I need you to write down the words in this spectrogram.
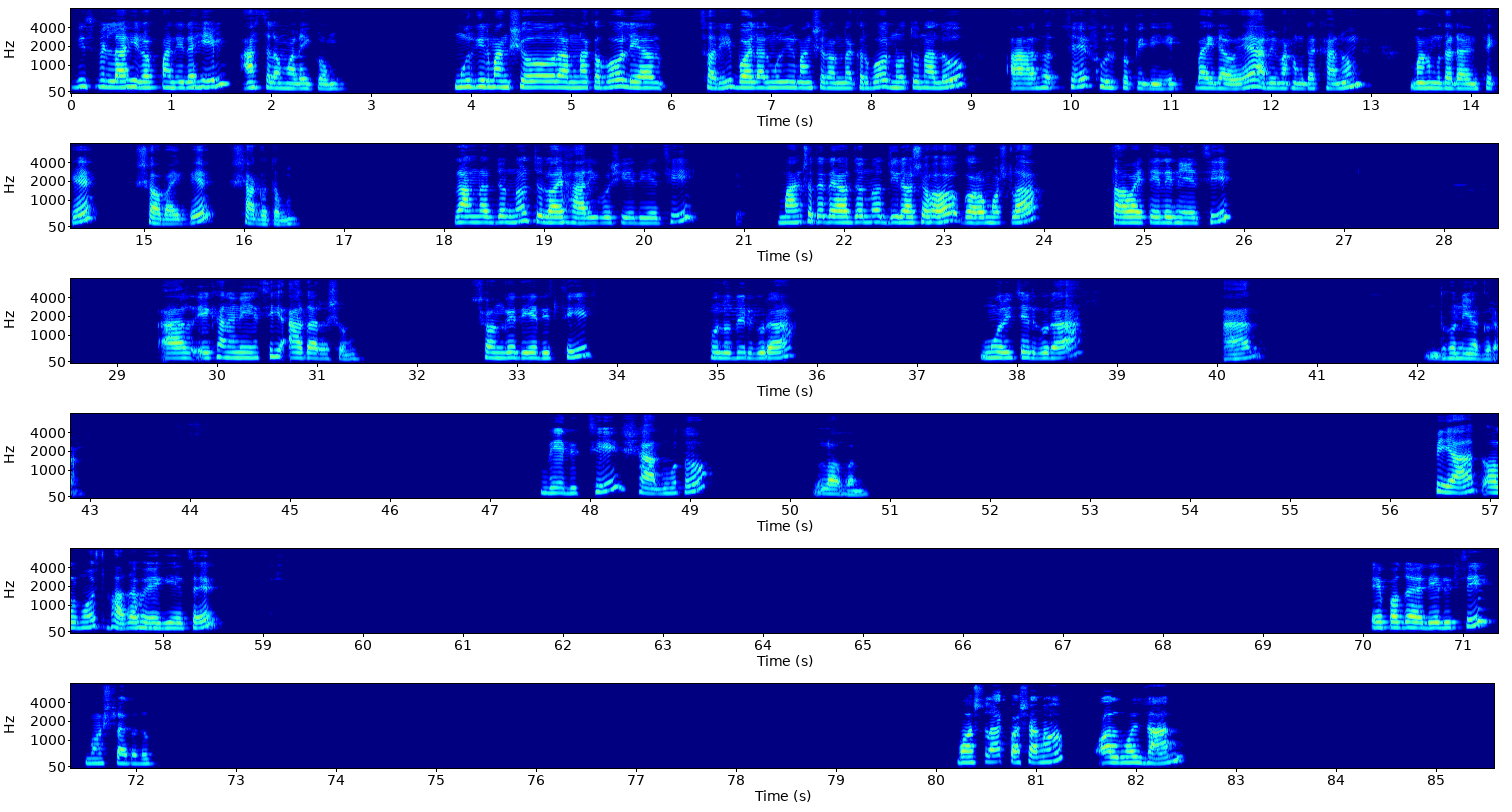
বিসমিল্লাহ রহমান রাহিম আসসালামু আলাইকুম মুরগির মাংস রান্না করব লেয়ার সরি ব্রয়লার মুরগির মাংস রান্না করব, নতুন আলু আর হচ্ছে ফুলকপি দিয়ে। বাইদা হয়ে আমি মাহমুদা খানম, মাহমুদা ডাইন থেকে সবাইকে স্বাগতম। রান্নার জন্য চুলায় হাঁড়ি বসিয়ে দিয়েছি। মাংসতে দেওয়ার জন্য জিরা সহ গরম মশলা, তাওয়ায় টেলে নিয়েছি। আর এখানে নিয়েছি আদা রসুন। সঙ্গে দিয়ে দিচ্ছি হলুদের গুঁড়া, মরিচের গুঁড়া আর ধনিয়া গুঁড়া। দিয়ে দিচ্ছি স্বাদ মতো লবণ। পেঁয়াজ অলমোস্ট ভাজা হয়ে গিয়েছে। এ পর্যায়ে দিয়ে দিচ্ছি মশলাগুলো মশলা কষানো অলমোস্ট ডান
